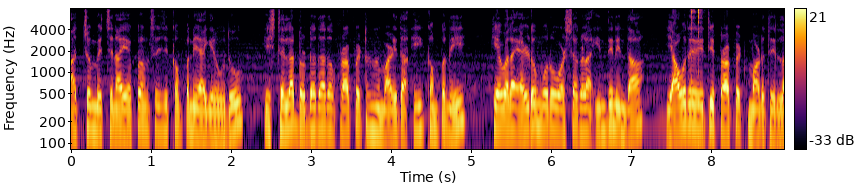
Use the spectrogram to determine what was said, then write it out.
ಅಚ್ಚುಮೆಚ್ಚಿನ ಎಫ್ ಎಂ ಸಿ ಜಿ ಕಂಪನಿಯಾಗಿರುವುದು, ಇಷ್ಟೆಲ್ಲ ದೊಡ್ಡದಾದ ಪ್ರಾಫಿಟ್ ಅನ್ನು ಮಾಡಿದ ಈ ಕಂಪನಿ ಕೇವಲ ಎರಡು ಮೂರು ವರ್ಷಗಳ ಹಿಂದಿನಿಂದ ಯಾವುದೇ ರೀತಿ ಪ್ರಾಫಿಟ್ ಮಾಡುತ್ತಿಲ್ಲ.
